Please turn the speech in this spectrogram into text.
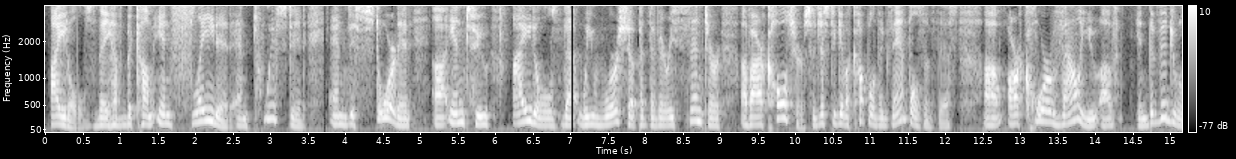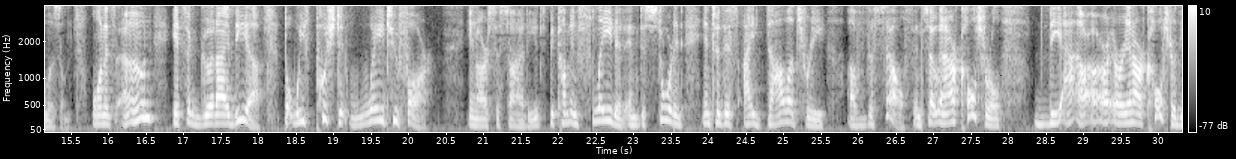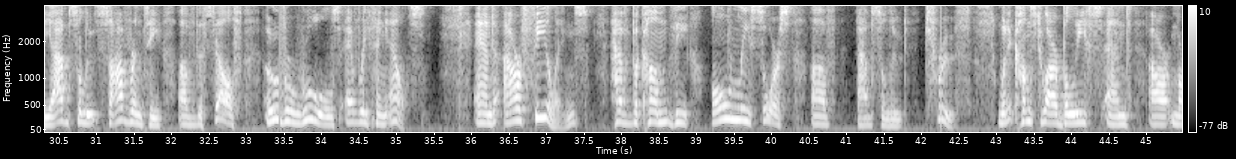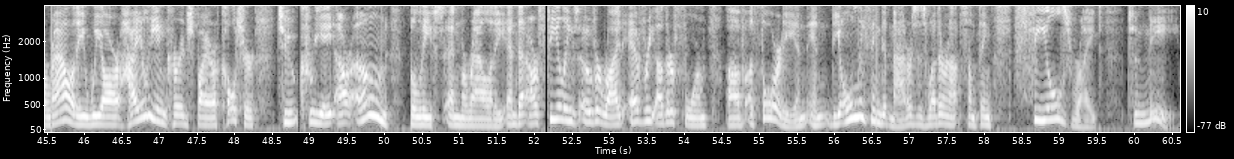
idols. They have become inflated and twisted and distorted uh, into idols that we worship at the very center of our culture. So, just to give a couple of examples of this, uh, our core value of individualism. On its own, it's a good idea, but we've pushed it way too far in our society. It's become inflated and distorted into this idolatry of the self. And so in our cultural the or in our culture the absolute sovereignty of the self overrules everything else. And our feelings have become the only source of absolute truth. When it comes to our beliefs and our morality, we are highly encouraged by our culture to create our own beliefs and morality, and that our feelings override every other form of authority. And, and the only thing that matters is whether or not something feels right to me.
